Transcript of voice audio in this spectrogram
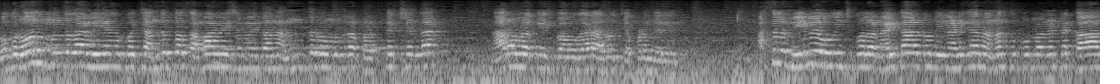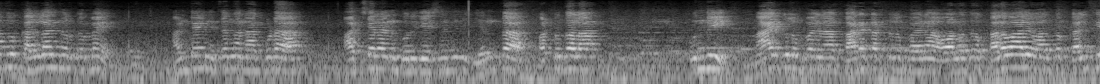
ఒక రోజు ముందుగా మీ దగ్గరకు వచ్చి అందరితో సమావేశం అవుతాను అందరూ ముందర ప్రత్యక్షంగా నారా లోకేష్ బాబు గారు ఆ రోజు చెప్పడం జరిగింది. అసలు మేమే ఊహించుకోలే. నైట్ ఆల్టూ నేను అడిగాను అనంతపురంలో అంటే కాదు కళ్యాణ్ దుర్గమే. అంటే నిజంగా నాకు కూడా ఆశ్చర్యానికి గురి చేసింది. ఎంత పట్టుదల ఉంది. నాయకుల పైన కార్యకర్తల పైన వాళ్ళతో కలవాలి వాళ్ళతో కలిసి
